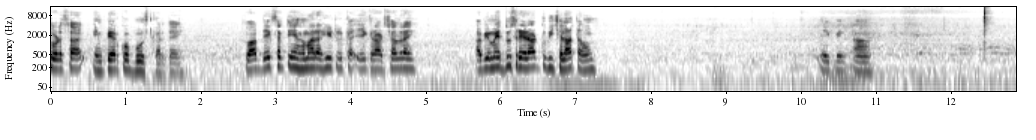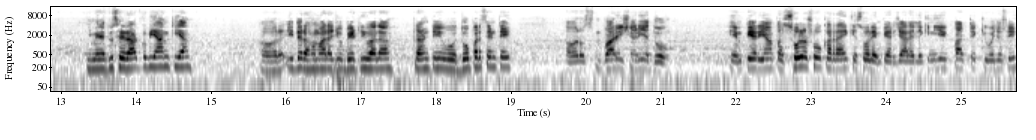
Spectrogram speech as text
थोड़ा सा एम्पेयर को बूस्ट करता है। तो आप देख सकते हैं हमारा हीटर का एक राड चल रहा है। अभी मैं दूसरे राड को भी चलाता हूँ। एक मिनट हाँ। ये मैंने दूसरे राड को भी ऑन किया। और इधर हमारा जो बैटरी वाला करंट है, वो दो परसेंट है। और उस बारह इशारिया दो। एम्पियर यहाँ पर सोलह शो कर रहा है कि सोलह एम्पियर जा रहा है, लेकिन ये पाक टेक की वजह से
